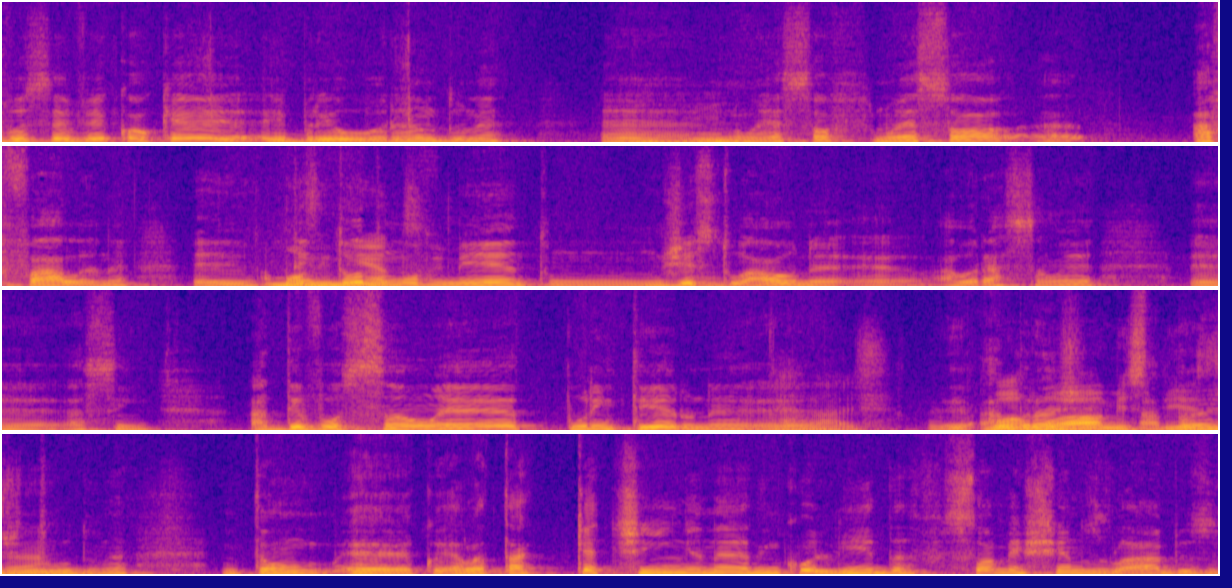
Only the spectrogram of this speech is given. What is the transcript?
Você vê qualquer hebreu orando, né? É, uhum. Não é só, não é só a, a fala, né? É, tem movimento. todo um movimento, um gestual, né? É, a oração é, é, assim, a devoção é por inteiro, né? É Verdade. É, Corpo, abrange, alma espírito, abrange né? tudo, né? Então, é, ela está quietinha, né, encolhida, só mexendo os lábios.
